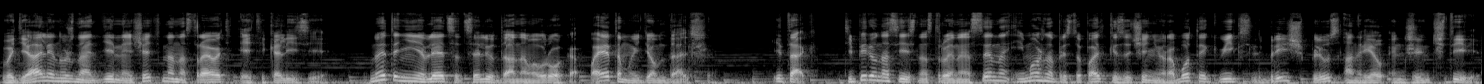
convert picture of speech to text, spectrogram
В идеале нужно отдельно и тщательно настраивать эти коллизии. Но это не является целью данного урока, поэтому идем дальше. Итак, теперь у нас есть настроенная сцена и можно приступать к изучению работы Quixel Bridge плюс Unreal Engine 4.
